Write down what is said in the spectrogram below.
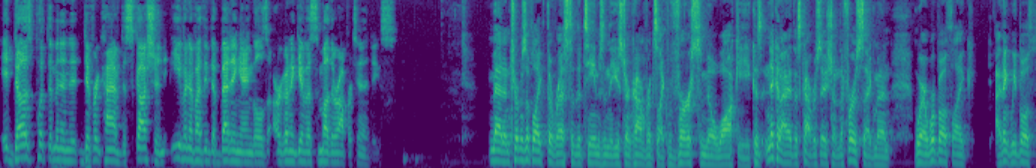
it does put them in a different kind of discussion, even if I think the betting angles are going to give us some other opportunities. Matt, in terms of like the rest of the teams in the Eastern Conference, like versus Milwaukee, because Nick and I had this conversation in the first segment where we're both like, I think we both,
